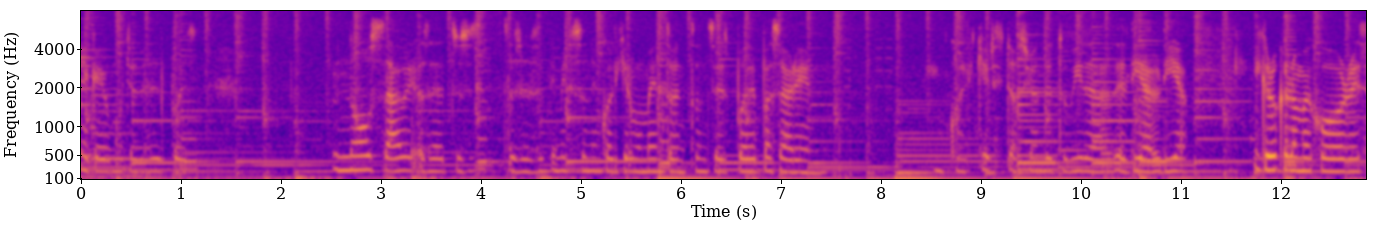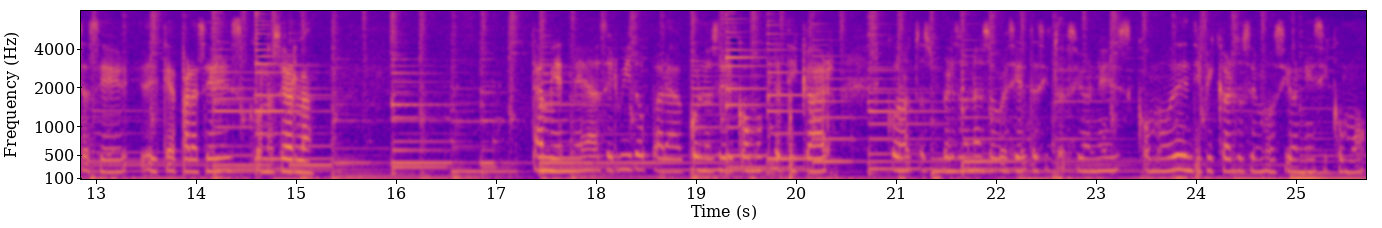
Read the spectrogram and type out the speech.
ya que muchas veces pues no sabe, o sea, tus, sentimientos son en cualquier momento, entonces puede pasar en, en cualquier situación de tu vida, de día al día. Y creo que lo mejor es hacer, eh, que para hacer es conocerla. También me ha servido para conocer cómo platicar con otras personas sobre ciertas situaciones, cómo identificar sus emociones y cómo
